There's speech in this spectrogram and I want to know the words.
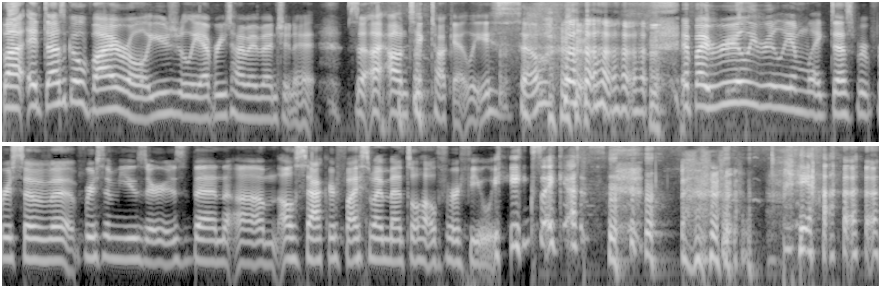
But it does go viral usually every time i mention it. So uh, on tiktok at least so. If i really really am like desperate for some uh, for some users then um, i'll sacrifice my mental health for a few weeks i guess yeah.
